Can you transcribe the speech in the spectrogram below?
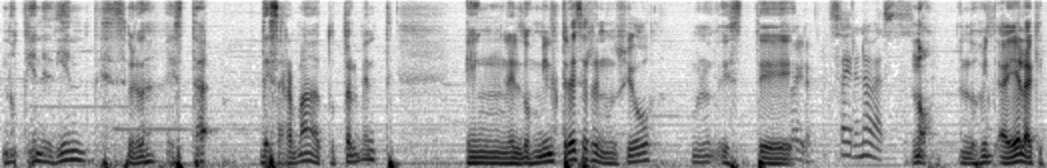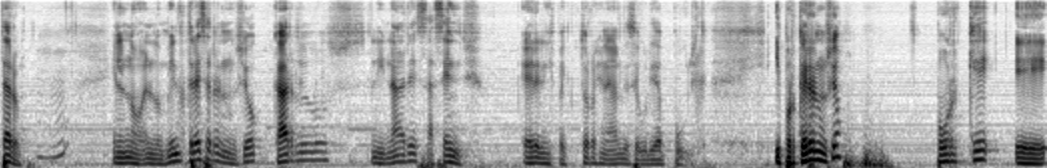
no tiene dientes, ¿verdad? Está desarmada totalmente. En el 2013 renunció, este... Zaira Navas. No, en 2000, a ella la quitaron. no, en el 2013 renunció Carlos Linares Asensio, era el inspector general de seguridad pública. ¿Y por qué renunció? Porque eh,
